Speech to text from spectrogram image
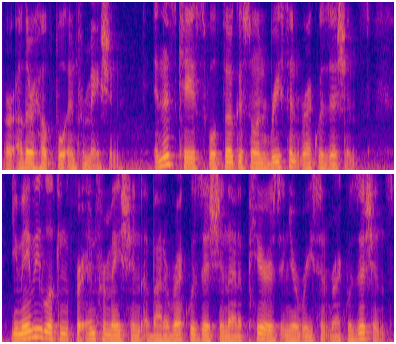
or other helpful information. In this case, we'll focus on recent requisitions. You may be looking for information about a requisition that appears in your recent requisitions.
